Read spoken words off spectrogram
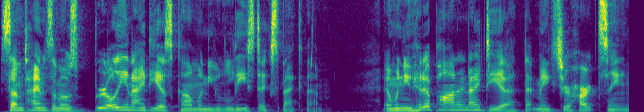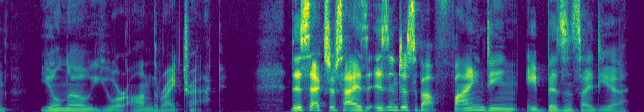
Sometimes the most brilliant ideas come when you least expect them. And when you hit upon an idea that makes your heart sing, you'll know you are on the right track. This exercise isn't just about finding a business idea,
